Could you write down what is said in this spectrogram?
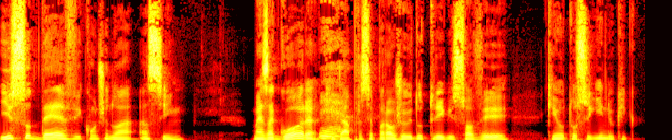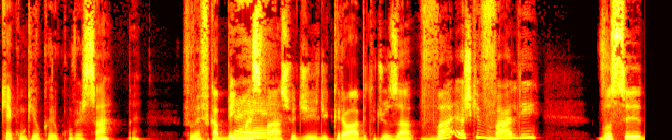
Isso deve continuar assim. Mas agora é. que dá para separar o joio do trigo e só ver quem eu tô seguindo, o que, que é com quem eu quero conversar, né? Vai ficar bem é. mais fácil de, de, criar o hábito de usar. Vai, acho que vale você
